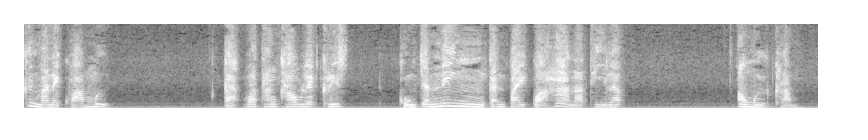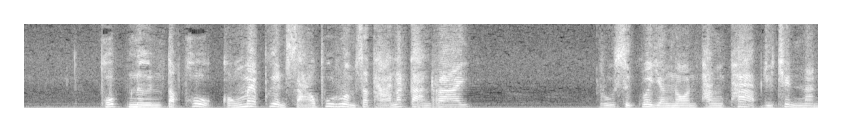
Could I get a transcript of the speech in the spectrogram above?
ขึ้นมาในความมืดกะว่าทั้งเขาและคริส คงจะนิ่งกันไปกว่าห้านาทีแล้ว เอามือคลำพบเนินตะโพกของแม่เพื่อนสาวผู้ร่วมสถานการณ์ร้าย รู้สึกว่ายังนอนพังภาพอยู่เช่นนั้น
